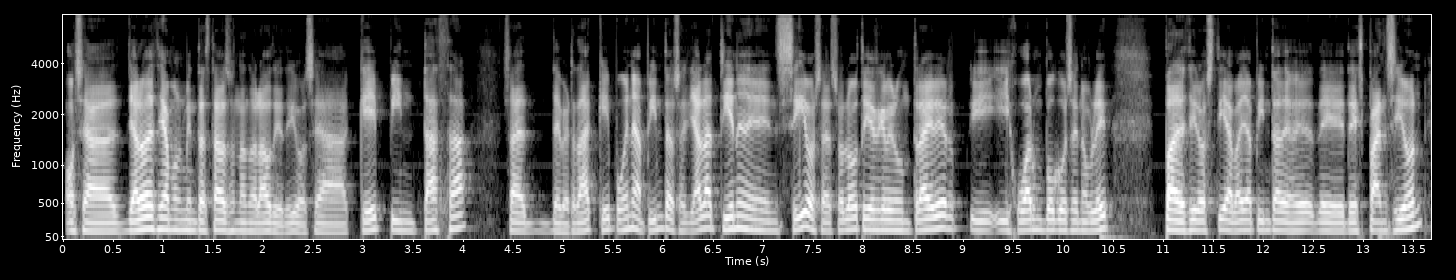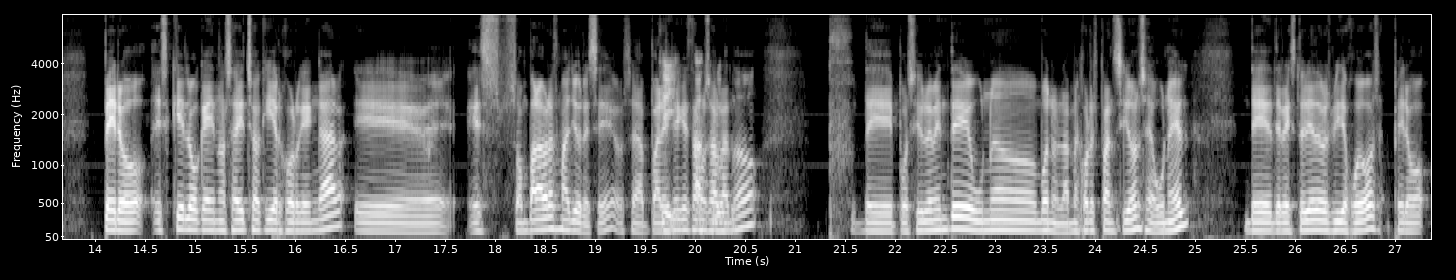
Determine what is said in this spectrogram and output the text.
o sea, ya lo decíamos mientras estaba sonando el audio, tío. O sea, qué pintaza. O sea, de verdad, qué buena pinta. O sea, ya la tiene en sí. O sea, solo tienes que ver un tráiler y, y jugar un poco Xenoblade para decir, hostia, vaya pinta de, de- de expansión. Pero es que lo que nos ha dicho aquí el Jorgengar eh, es, son palabras mayores, ¿eh? O sea, parece Sí, que estamos absoluto. hablando de posiblemente una, bueno, la mejor expansión, según él, de, de la historia de los videojuegos, pero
